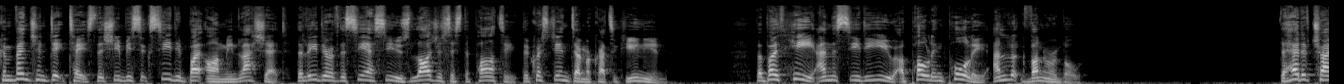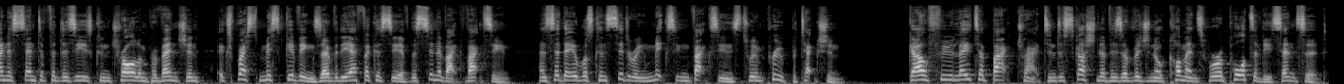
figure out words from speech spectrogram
Convention dictates that she be succeeded by Armin Laschet, the leader of the CSU's larger sister party, the Christian Democratic Union. But both he and the CDU are polling poorly and look vulnerable. The head of China's Center for Disease Control and Prevention expressed misgivings over the efficacy of the Sinovac vaccine and said that it was considering mixing vaccines to improve protection. Gao Fu later backtracked and discussion of his original comments were reportedly censored.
